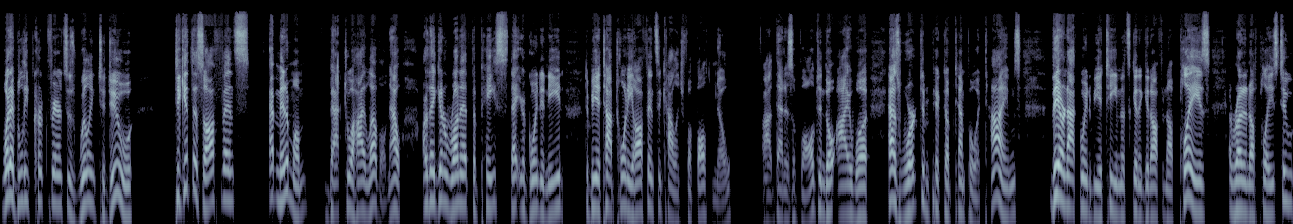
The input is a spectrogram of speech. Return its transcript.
what I believe Kirk Ferentz is willing to do to get this offense at minimum back to a high level. Now, are they going to run at the pace that you're going to need to be a top 20 offense in college football? No. Uh, that has evolved. And though Iowa has worked and picked up tempo at times, they are not going to be a team that's going to get off enough plays and run enough plays to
